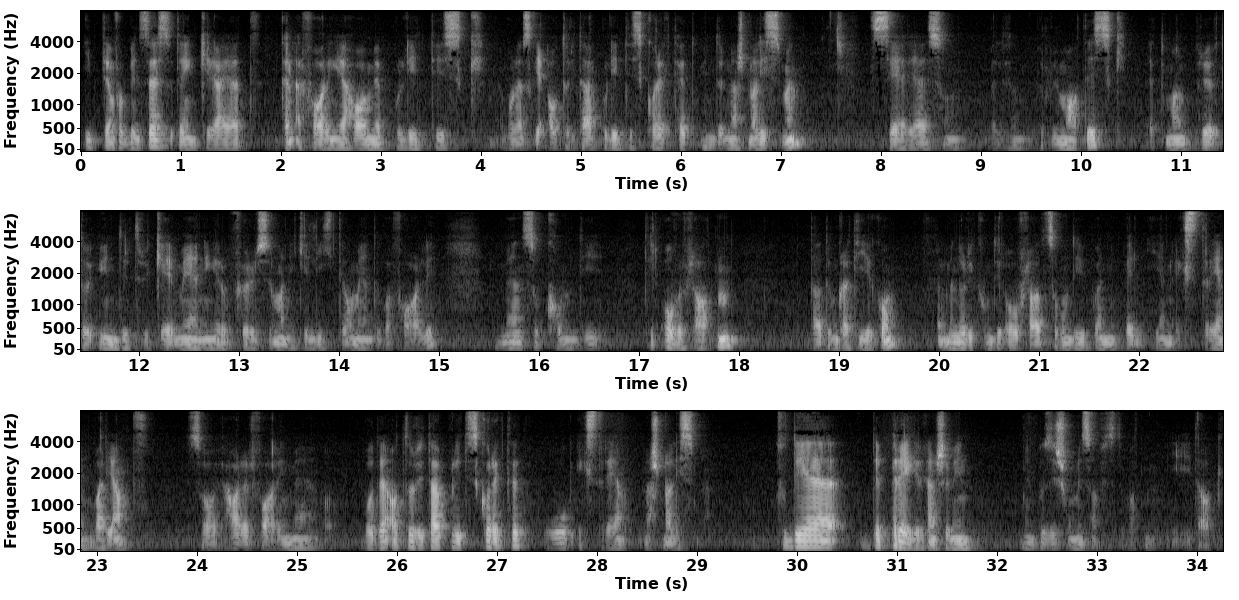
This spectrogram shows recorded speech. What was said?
i den forbindelse så tenker jeg at den erfaringen jeg har med politisk hvordan skal jeg, autoritær politisk korrekthet under nasjonalismen, ser jeg som veldig sånn problematisk at man prøvde å undertrykke meninger og følelser man ikke likte og mente var farlig. Men så kom de til overflaten da demokratiet kom. Men når de kom til overflaten, så kom de på en, i en ekstrem variant. Så jeg har erfaring med både autoritær politisk korrekthet og ekstrem nasjonalisme. Så det, det preger kanskje min, min, posisjon i samfunnsdebatten i dag.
